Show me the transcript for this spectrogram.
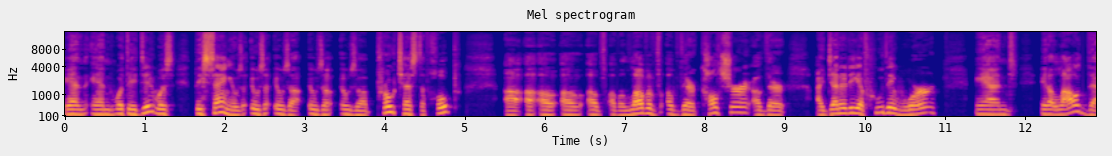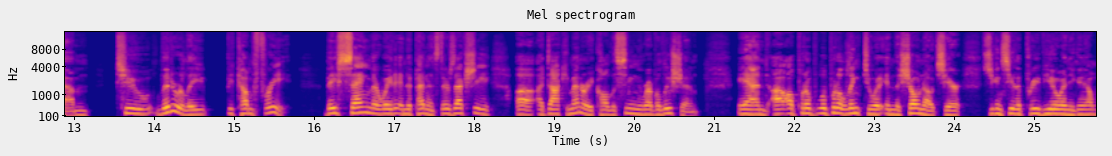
and and what they did was they sang. It was it was it was a it was a it was a protest of hope, uh, uh of of of a love of of their culture, of their identity, of who they were, and it allowed them to literally become free. They sang their way to independence. There's actually uh, a documentary called "The Singing Revolution," and I'll put a, we'll put a link to it in the show notes here so you can see the preview and you can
